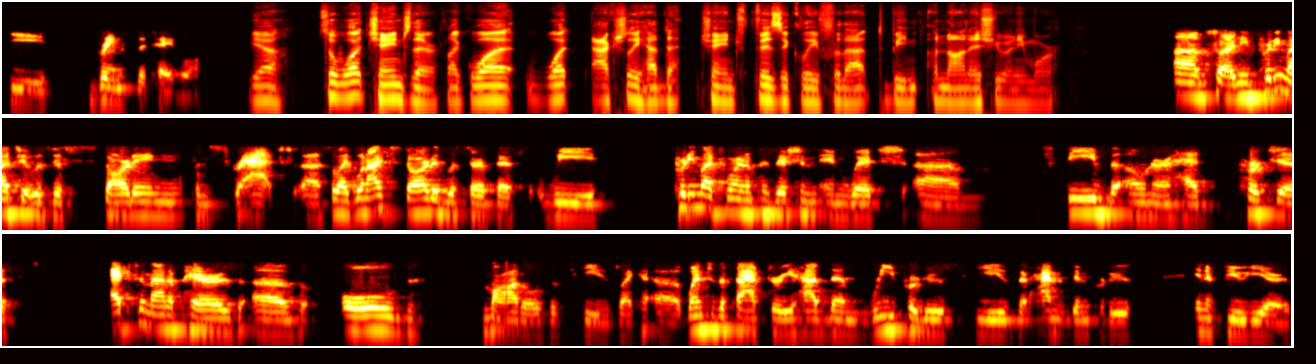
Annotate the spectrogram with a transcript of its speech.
ski brings to the table. Yeah. So what changed there? Like what what actually had to change physically for that to be a non-issue anymore? Um, so I mean, pretty much it was just starting from scratch. Uh, so like when I started with Surface, we pretty much were in a position in which um, Steve, the owner, had purchased X amount of pairs of old models of skis. Like uh, went to the factory, had them reproduce skis that hadn't been produced in a few years.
